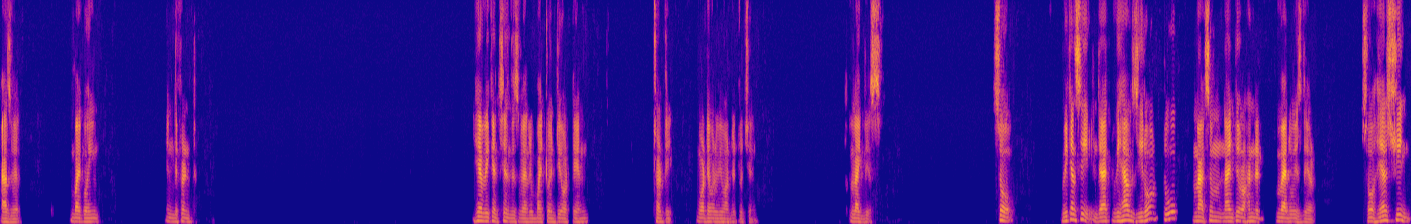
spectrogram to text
as well by going in different here we can change this value by 20 or 10 30 whatever we wanted to change. Like this. So we can see that we have 0 to maximum 90 or 100 value is there. So here sheen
